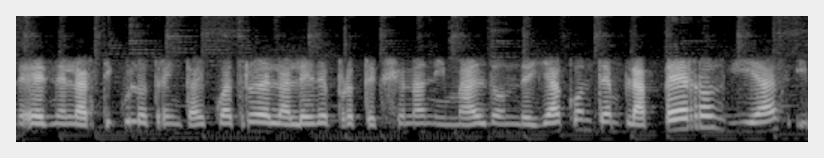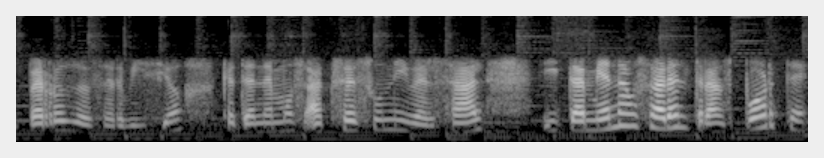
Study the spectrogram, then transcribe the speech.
en el artículo 34 de la Ley de Protección Animal, donde ya contempla perros guías y perros de servicio, que tenemos acceso universal y también a usar el transporte.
